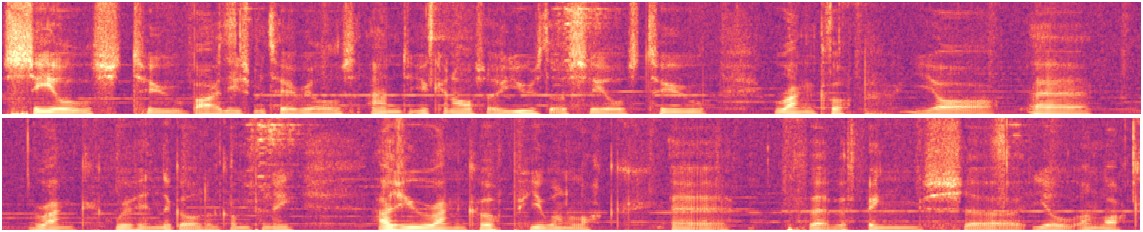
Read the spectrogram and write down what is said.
seals to buy these materials and you can also use those seals to rank up your uh, rank within the golden company as you rank up you unlock uh, further things so you'll unlock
